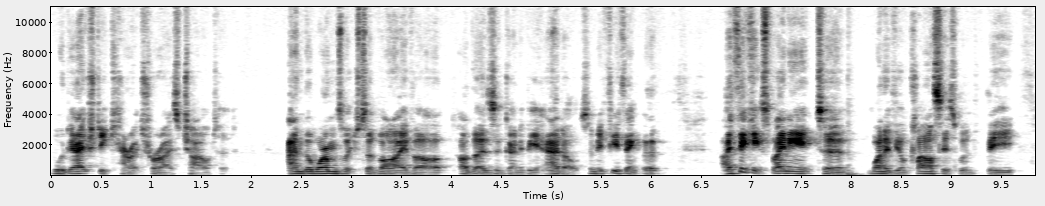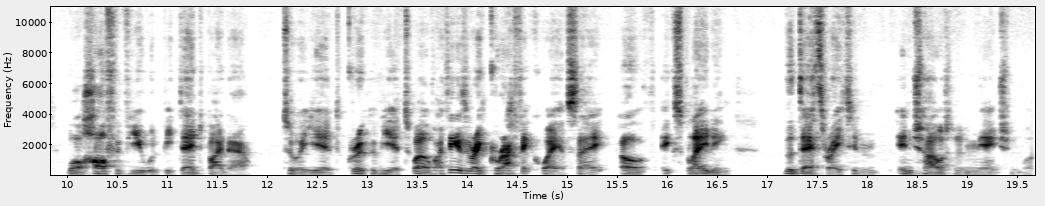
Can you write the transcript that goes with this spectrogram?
would actually characterize childhood. And the ones which survive are, are those are going to be adults. And if you think that, I think explaining it to one of your classes would be, well, half of you would be dead by now to a year group of year 12. I think it's a very graphic way of saying, of explaining the death rate in, in childhood in the ancient world.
